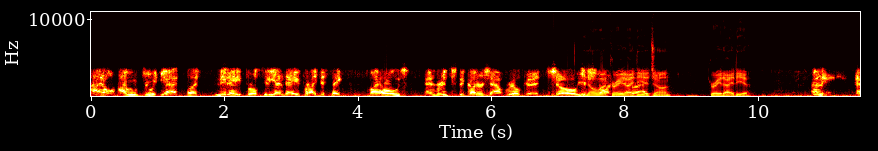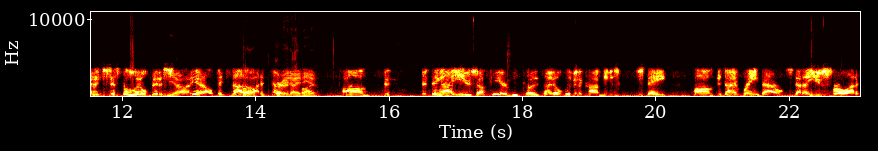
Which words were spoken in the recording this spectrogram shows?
I don't, I won't do it yet, but mid-April to the end of April, I just take my hose and rinse the gutters out real good. So You know what? Great idea, John. Great idea. and and it's just a little bit of Yep. stuff. You know, it's not No, a lot of dirt. great idea. But, um, the, the thing I use up here because I don't live in a communist state um, is I have rain barrels that I use for a lot of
